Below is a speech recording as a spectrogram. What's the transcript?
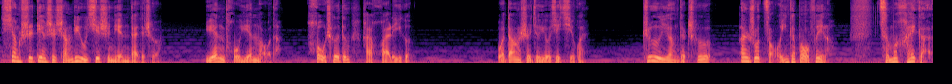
像是电视上六七十年代的车，圆头圆脑的，后车灯还坏了一个。我当时就有些奇怪，这样的车按说早应该报废了，怎么还敢？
